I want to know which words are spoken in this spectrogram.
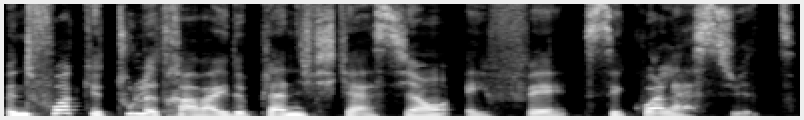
Une fois que tout le travail de planification est fait, c'est quoi la suite?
